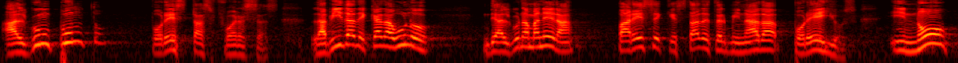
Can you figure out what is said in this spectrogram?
algún punto por estas fuerzas. La vida de cada uno, de alguna manera, parece que está determinada por ellos y no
